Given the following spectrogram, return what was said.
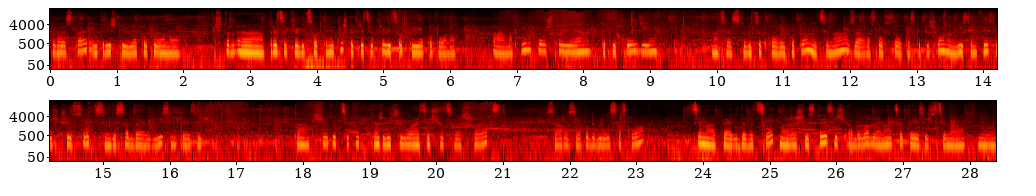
поліестер і трішки є котону. Е, 33%, не трішки, 33% є котону. А Маквін коштує такі худі. А це 100% котон і ціна зараз толстовка з капюшоном 8679, 8 тисяч. Так, що тут цікаво? Теж відчувається, що це шерсть. Зараз я подивлюся склад. Ціна 5900, майже 6 тисяч, а була 12 тисяч ціна. М,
